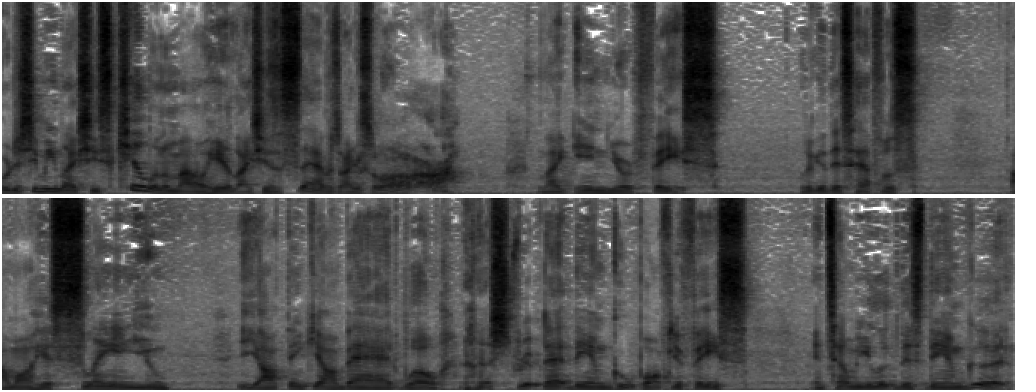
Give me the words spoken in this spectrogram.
or does she mean like she's killing them out here, like she's a savage, like so, ah, like in your face. Look at this, heifers. I'm out here slaying you. Y'all think y'all bad? Well, strip that damn goop off your face and tell me you look this damn good.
